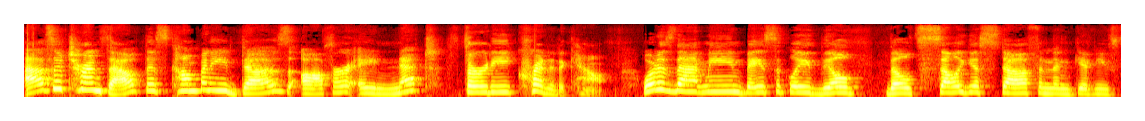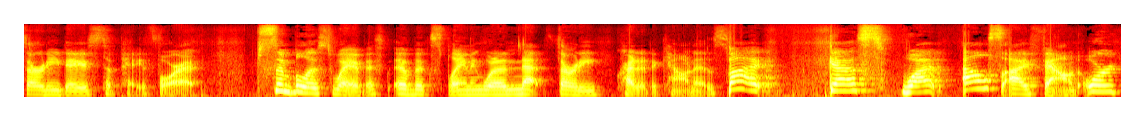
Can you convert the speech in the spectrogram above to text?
as it turns out, this company does offer a net 30 credit account. What does that mean? Basically, they'll they'll sell you stuff and then give you 30 days to pay for it. Simplest way of, of explaining what a net 30 credit account is. But guess what else I found? Or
